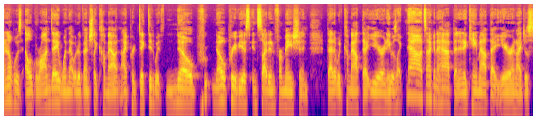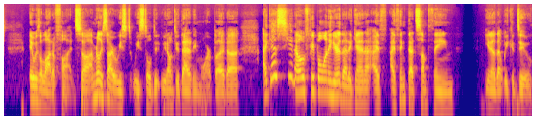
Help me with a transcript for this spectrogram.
I don't know if it was El Grande when that would eventually come out, and I predicted with no no previous inside information that it would come out that year, and he was like, "No, it's not going to happen," and it came out that year, and I just it was a lot of fun. So I'm really sorry we st- we still do we don't do that anymore, but uh, I guess you know if people want to hear that again, I I think that's something you know that we could do.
